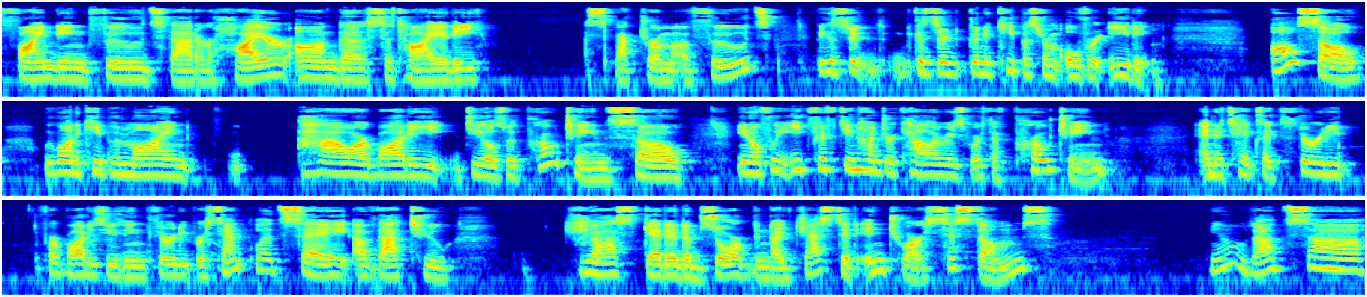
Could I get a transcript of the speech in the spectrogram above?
finding foods that are higher on the satiety spectrum of foods because because they're going to keep us from overeating. Also, we want to keep in mind how our body deals with proteins. So, you know, if we eat 1500 calories worth of protein and it takes like 30, if our body's using 30%, let's say, of that to just get it absorbed and digested into our systems, you know, that's, uh,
